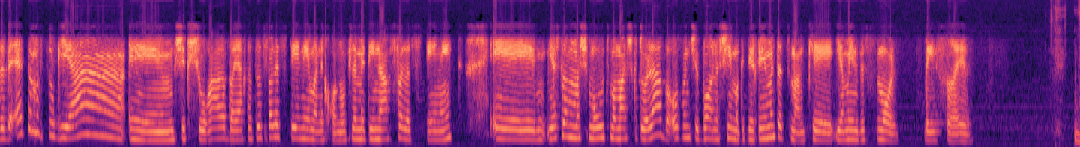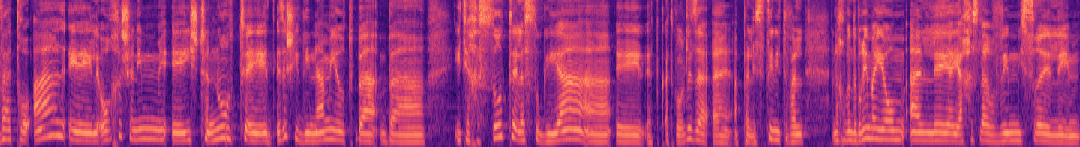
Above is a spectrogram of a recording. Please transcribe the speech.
ובעצם הסוגיה אה, שקשורה ביחס לפלסטינים, הנכונות למדינה פלסטינית, אה, יש לה משמעות ממש גדולה באופן שבו אנשים מגדירים את עצמם כימין ושמאל בישראל. ואת רואה אה, לאורך השנים אה, השתנות, אה, איזושהי דינמיות ב, בהתייחסות לסוגיה, אה, את, את קוראת לזה אה, הפלסטינית, אבל אנחנו מדברים היום על אה, היחס לערבים ישראלים,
